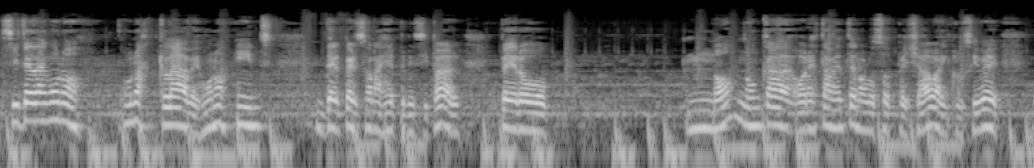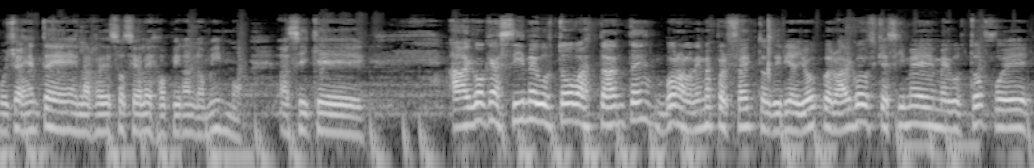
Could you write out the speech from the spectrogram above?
Sí te dan unos, unas claves, unos hints del personaje principal, pero no, nunca, honestamente no lo sospechaba. Inclusive mucha gente en las redes sociales opinan lo mismo. Así que algo que sí me gustó bastante, bueno, el anime es perfecto, diría yo, pero algo que sí me, me gustó fue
